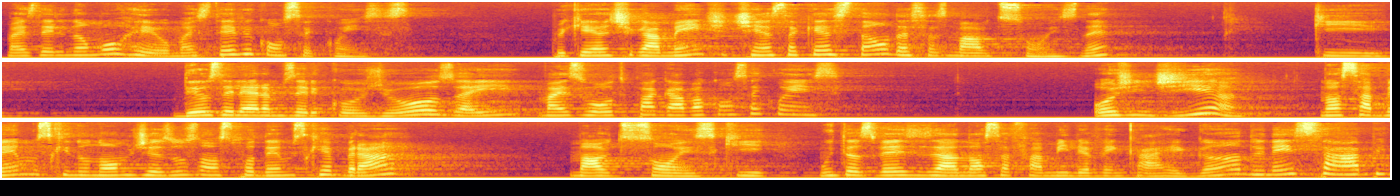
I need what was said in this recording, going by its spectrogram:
Mas ele não morreu, mas teve consequências. Porque antigamente tinha essa questão dessas maldições, né? Que Deus ele era misericordioso aí, mas o outro pagava a consequência. Hoje em dia, nós sabemos que no nome de Jesus nós podemos quebrar maldições que muitas vezes a nossa família vem carregando e nem sabe,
